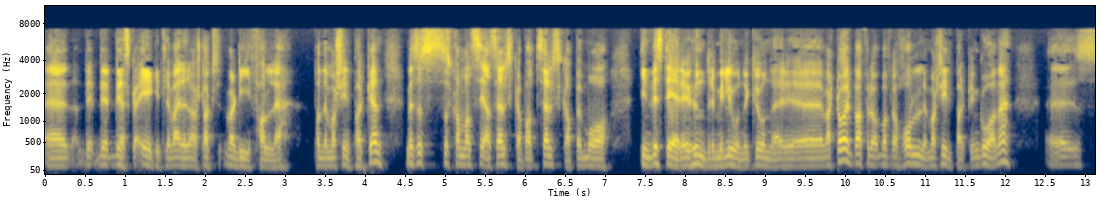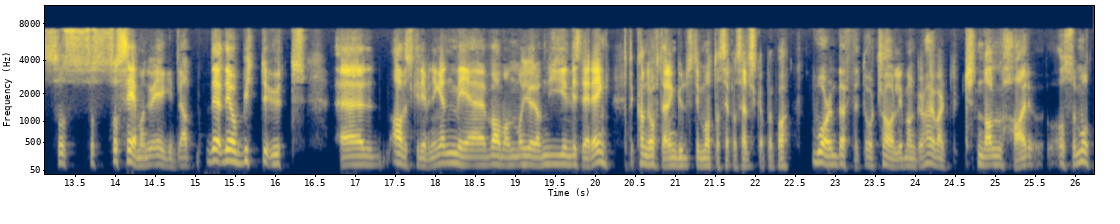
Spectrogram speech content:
Eh, det, det, det skal egentlig være et slags verdifallet på den maskinparken. Men så, så kan man se av selskapet at selskapet må investere 100 millioner kroner hvert år bare for, å, bare for å holde maskinparken gående. Eh, så, så, så, ser man jo egentlig at det, det å bytte ut eh, avskrivningen med hva man må gjøre av ny investering, det kan jo ofte være en gunstig måte å se på selskapet på. Warren Buffett og Charlie Munger har jo vært knallhard også mot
